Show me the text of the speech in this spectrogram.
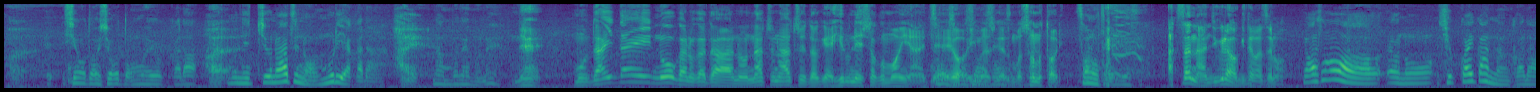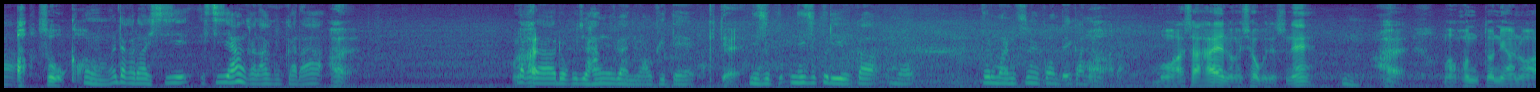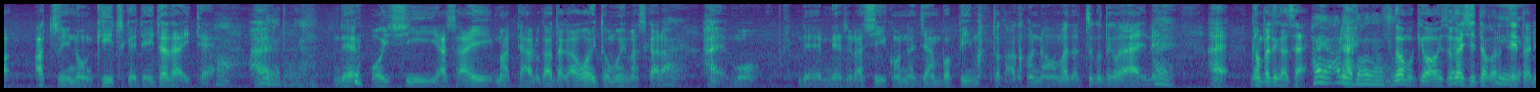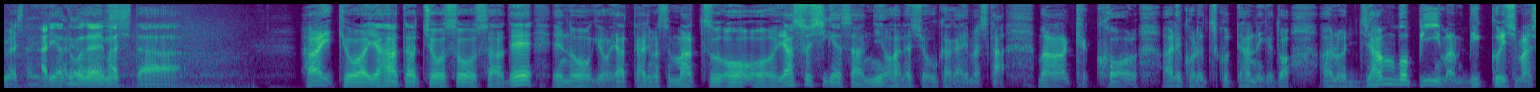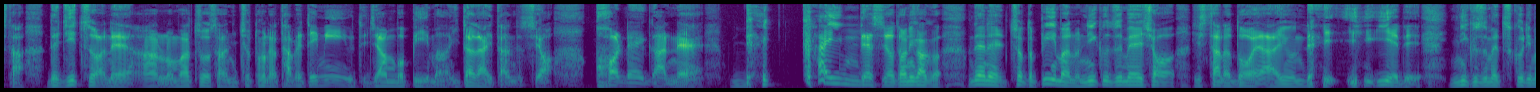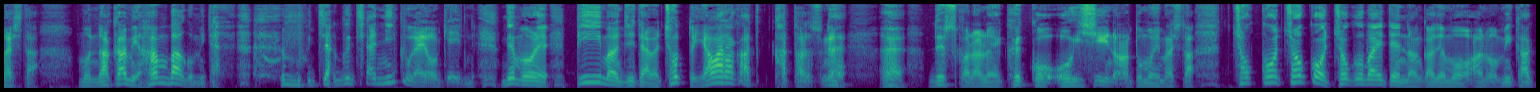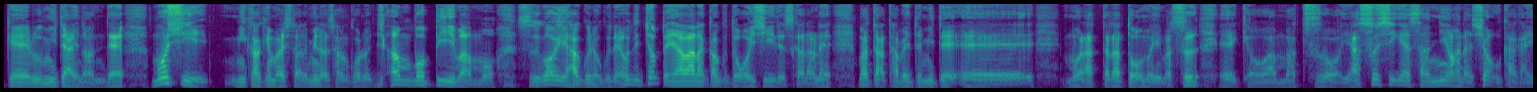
仕事をしようと思うから、はい。もう日中の暑いのは無理やから、はい。なんぼでもね。ねもう大体農家の方はあの夏の暑い時は昼寝しとくもんやってよそう言いますけどもその通り。その通りです。朝何時ぐらい起きてますの？朝はあの出荷いかんなんから、あそうか、うん、だから7時 ,7 時半から開くから、はい。だから6時半ぐらいには起きて、来て。荷造荷造りいうか、もう車に詰め込んでいかんなんから。もう朝早いのが勝負ですね、はい。まあ本当にあのあ暑いのん気ぃつけていただいて、はあありがとうございます。で美味しい野菜待ってはる方が多いと思いますから。はい。はい、もうで珍しいこんなジャンボピーマンとかこんなのまだ作ってくださいね。はい、頑張ってください。はいありがとうございます。どうも今日はお忙しいところはい手取りました、ありがとうございましたはい今日は八幡町捜査で農業をやってあります松尾康重さんにお話を伺いました。まあ結構あれこれ作ってはんねんけどあのジャンボピーマンびっくりしました。で実はねあの松尾さんにちょっとほな食べてみー言ってジャンボピーマンいただいたんですよ。これがねでっかいんですよとにかく。でねちょっとピーマンの肉詰めししたらどうや言うんで家で肉詰め作りました。もう中身ハンバーグみたい。むちゃくちゃ肉がよけいねでもねピーマン自体はちょっと柔らかかったですね。ええ。ですからね結構美味しいなと思いました。ちょこちょこ直売店なんかでもあの見かけるみたいなんでもし見かけましたら皆さんこのジャンボピーマンもすごい迫力でほんでちょっと柔らかくて美味しいですからね。また食べてみて、えーもらったらと思います、えー今日は松尾康重さんにお話を伺い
